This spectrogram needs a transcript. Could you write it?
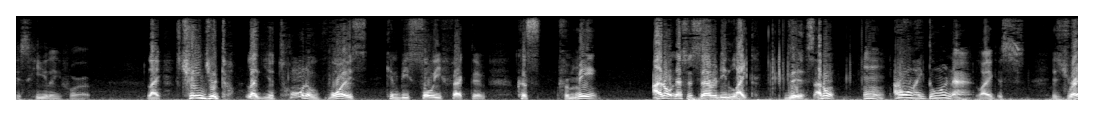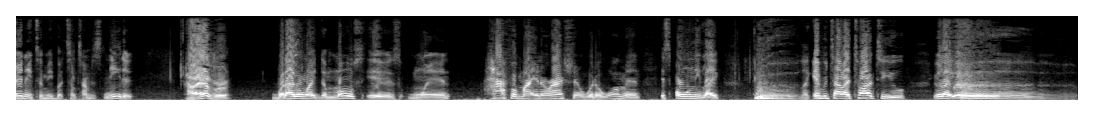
it's healing for him. Like change your to- like your tone of voice can be so effective. Cause for me, I don't necessarily like this. I don't. Mm, I don't like doing that. Like it's it's draining to me, but sometimes it's needed. However, what I don't like the most is when half of my interaction with a woman is only like, like every time I talk to you, you're like, Ugh.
